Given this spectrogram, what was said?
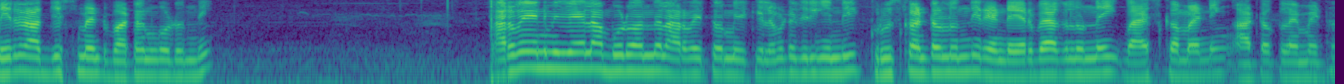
mirror adjustment button కూడా ఉంది. అరవై ఎనిమిది వేల మూడు వందల అరవై తొమ్మిది కిలోమీటర్ తిరిగింది. క్రూజ్ కంట్రోల్ ఉంది రెండు ఎయిర్ బ్యాగులు ఉన్నాయి voice commanding auto climate.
